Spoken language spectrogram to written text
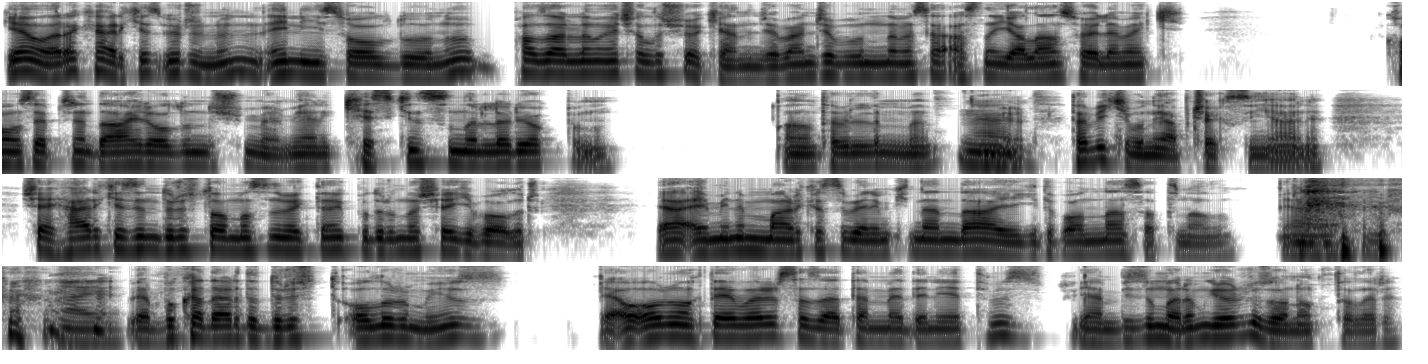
genel olarak herkes ürünün en iyisi olduğunu pazarlamaya çalışıyor kendince. Bence bunda mesela aslında yalan söylemek konseptine dahil olduğunu düşünmüyorum. Yani keskin sınırları yok bunun. Anlatabildim mi? Bilmiyorum. Evet. Tabii ki bunu yapacaksın yani. Şey herkesin dürüst olmasını beklemek bu durumda şey gibi olur. Ya Emin'in markası benimkinden daha iyi gidip ondan satın alın. Yani Aynen. ve bu kadar da dürüst olur muyuz? Ya o noktaya varırsa zaten medeniyetimiz yani biz umarım görürüz o noktaları.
